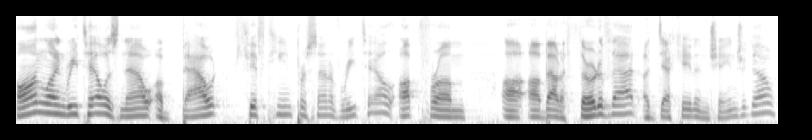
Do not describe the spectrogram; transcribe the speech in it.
Online retail is now about 15% of retail, up from uh, about a third of that a decade and change ago.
